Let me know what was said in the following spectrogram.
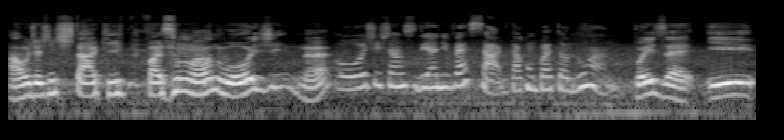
aonde a gente está aqui faz um ano hoje, né? Hoje estamos de aniversário, está completando um ano. Pois é, e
